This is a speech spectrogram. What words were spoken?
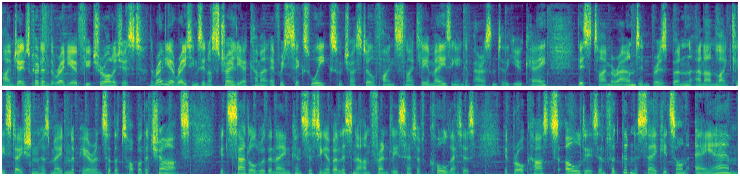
I'm James Cridland, the radio futurologist. The radio ratings in Australia come out every six weeks, which I still find slightly amazing in comparison to the UK. This time around, in Brisbane, an unlikely station has made an appearance at the top of the charts. It's saddled with a name consisting of a listener unfriendly set of call letters. It broadcasts oldies, and for goodness sake, it's on AM.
